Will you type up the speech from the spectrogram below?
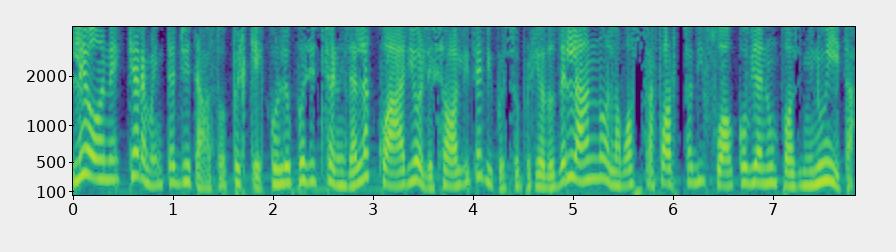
Leone chiaramente agitato perché con le opposizioni dall'acquario, le solite di questo periodo dell'anno, la vostra forza di fuoco viene un po' sminuita.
